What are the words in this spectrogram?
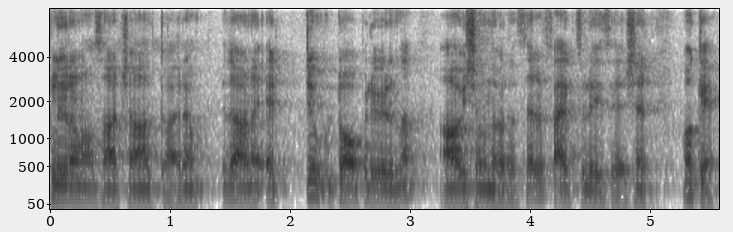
ക്ലിയർ ആണോ സാക്ഷാത്കാരം? ഇതാണ് ഏറ്റവും ടോപ്പിൽ വരുന്ന ആവശ്യം എന്ന് പറയുന്നത് സെൽഫ് ആക്ച്വലൈസേഷൻ ഓക്കെ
